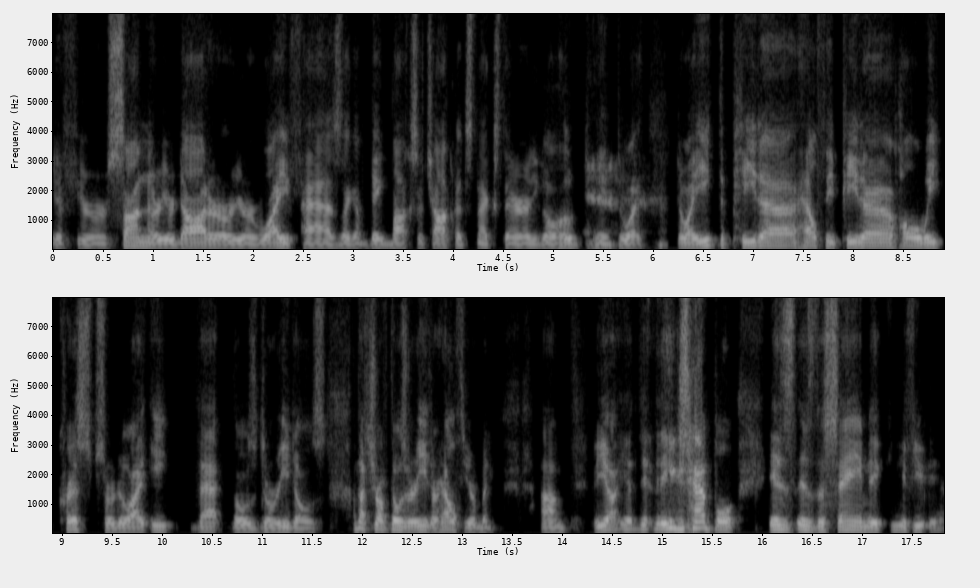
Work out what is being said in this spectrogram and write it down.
if your son or your daughter or your wife has like a big box of chocolates next there, you go, oh, do I do I eat the pita, healthy pita, whole wheat crisps, or do I eat that those Doritos? I'm not sure if those are either healthier, but um, but yeah, the, the, example is is the same. If you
